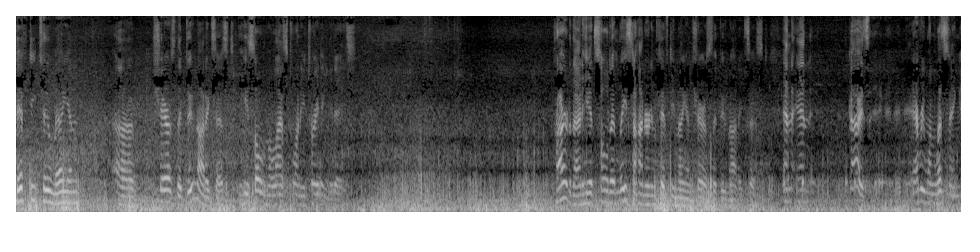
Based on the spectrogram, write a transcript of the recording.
52 million uh, shares that do not exist. He sold in the last 20 trading days. Prior to that, he had sold at least 150 million shares that do not exist. And, and guys, everyone listening,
